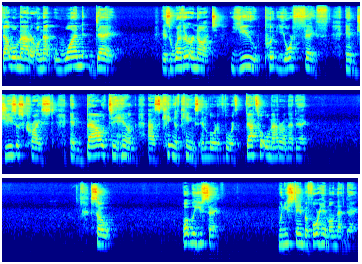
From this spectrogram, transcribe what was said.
that will matter on that one day is whether or not you put your faith in Jesus Christ and bow to him as King of Kings and Lord of Lords. That's what will matter on that day. So, what will you say when you stand before him on that day?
